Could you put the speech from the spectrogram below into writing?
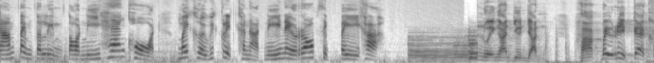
น้ำเต็มตลิ่มตอนนี้แห้งขอด ไม่เคยวิกฤตขนาดนี้ในรอบ 10 ปีค่ะ หน่วยงานยืนยัน หากไม่รีบแก้ไข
